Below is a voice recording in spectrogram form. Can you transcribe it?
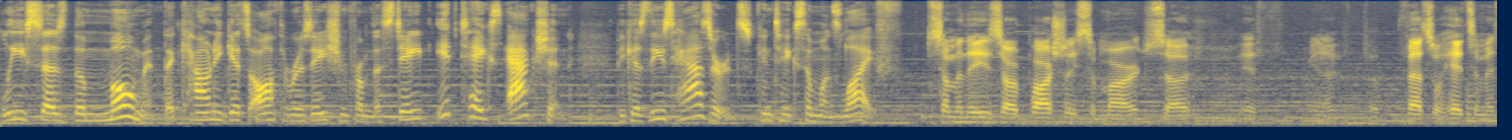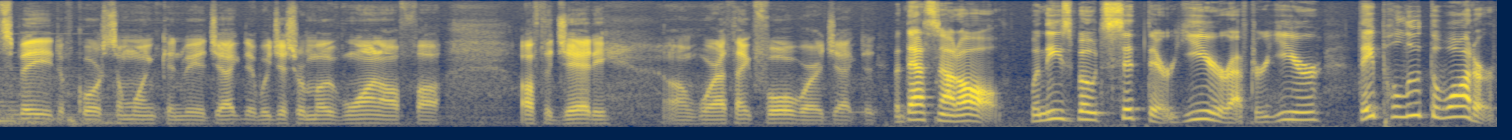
Lee says the moment the county gets authorization from the state, it takes action because these hazards can take someone's life. Some of these are partially submerged, so if you know if a vessel hits them at speed, of course someone can be ejected. We just removed one off uh, off the jetty, um, where I think four were ejected. But that's not all. When these boats sit there year after year, they pollute the water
